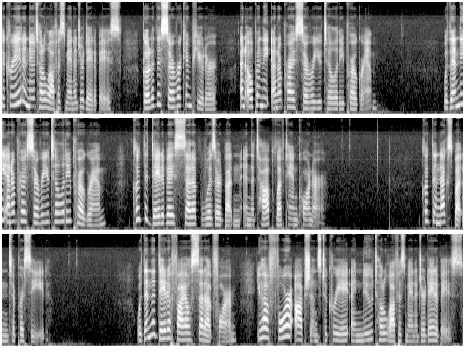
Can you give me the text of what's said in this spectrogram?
To create a new Total Office Manager database, go to the server computer and open the Enterprise Server Utility program. Within the Enterprise Server Utility program, click the Database Setup Wizard button in the top left-hand corner. Click the Next button to proceed. Within the Data File Setup form, you have four options to create a new Total Office Manager database.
